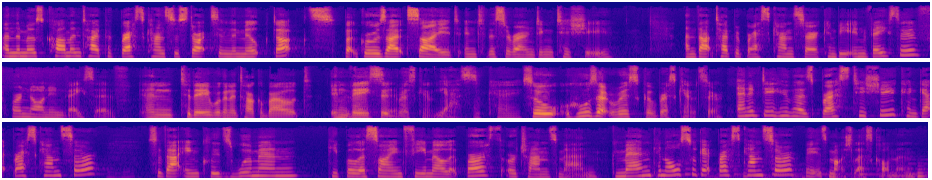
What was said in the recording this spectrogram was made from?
and the most common type of breast cancer starts in the milk ducts but grows outside into the surrounding tissue. And that type of breast cancer can be invasive or non invasive. And today we're going to talk about invasive, Invasive, breast cancer. yes. Okay. So, who's at risk of breast cancer? Anybody who has breast tissue can get breast cancer. So that includes women, people assigned female at birth, or trans men. Men can also get breast cancer, but it's much less common.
